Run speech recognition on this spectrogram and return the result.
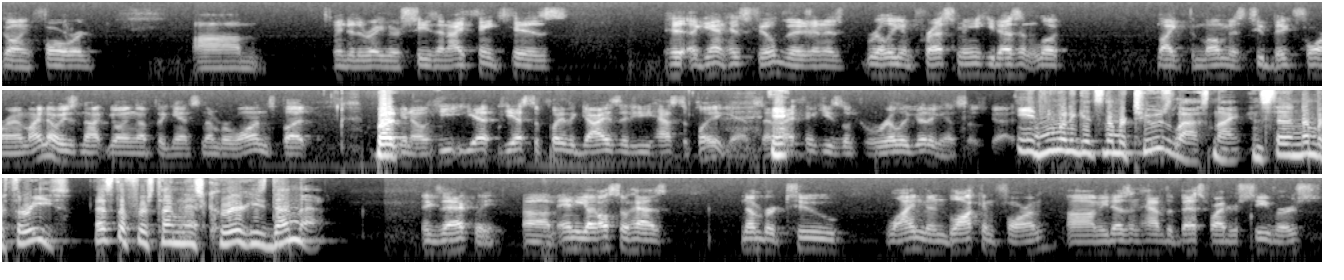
going forward um, into the regular season. I think his, his, again his field vision has really impressed me. He doesn't look like the moment is too big for him. I know he's not going up against number ones, but but you know he he, has to play the guys that he has to play against, and, and I think he's looked really good against those guys. And he went against number twos last night instead of number threes. That's the first time in his career he's done that. Exactly, um, and he also has number two linemen blocking for him. Um, he doesn't have the best wide receivers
